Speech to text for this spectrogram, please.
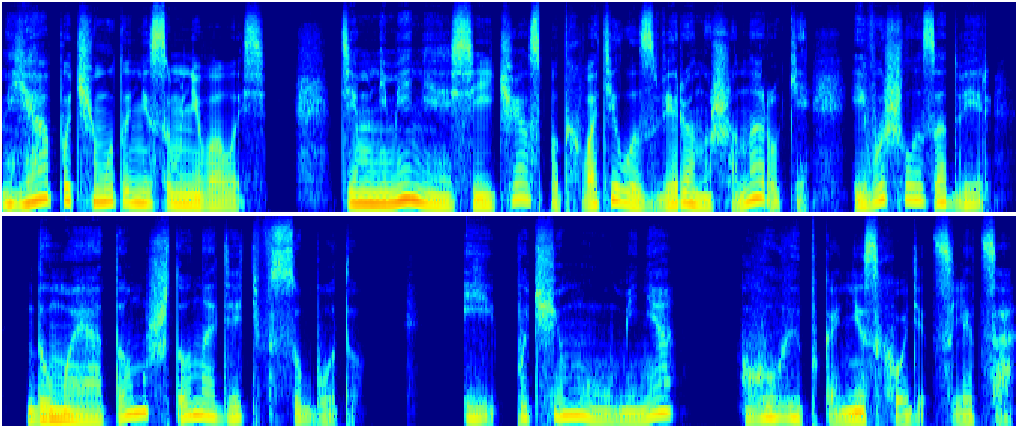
я почему-то не сомневалась. Тем не менее, сейчас подхватила зверёныша на руки и вышла за дверь, думая о том, что надеть в субботу. И почему у меня улыбка не сходит с лица.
